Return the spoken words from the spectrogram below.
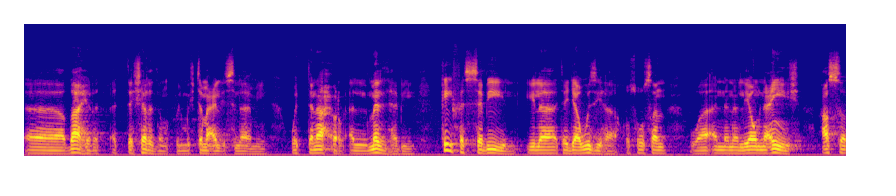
آه، ظاهرة التشرذم في المجتمع الإسلامي والتناحر المذهبي. كيف السبيل إلى تجاوزها خصوصا وأننا اليوم نعيش عصر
